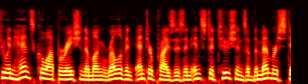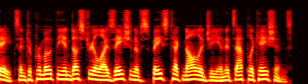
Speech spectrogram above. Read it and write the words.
to enhance cooperation among relevant enterprises and institutions of the member states and to promote the industrialization of space technology and its applications.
